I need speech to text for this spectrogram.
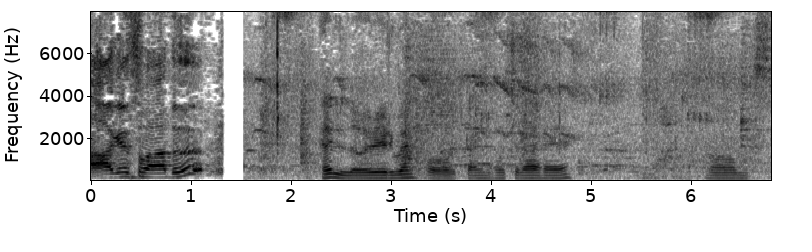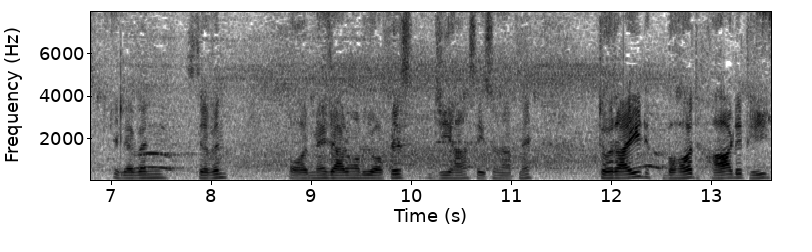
आगे स्वाद। हेलो एवरीवन और टाइम हो चला है इलेवन सेवन और मैं जा रहा हूँ अभी ऑफ़िस जी हाँ सही सुना आपने। तो राइड बहुत हार्ड थी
